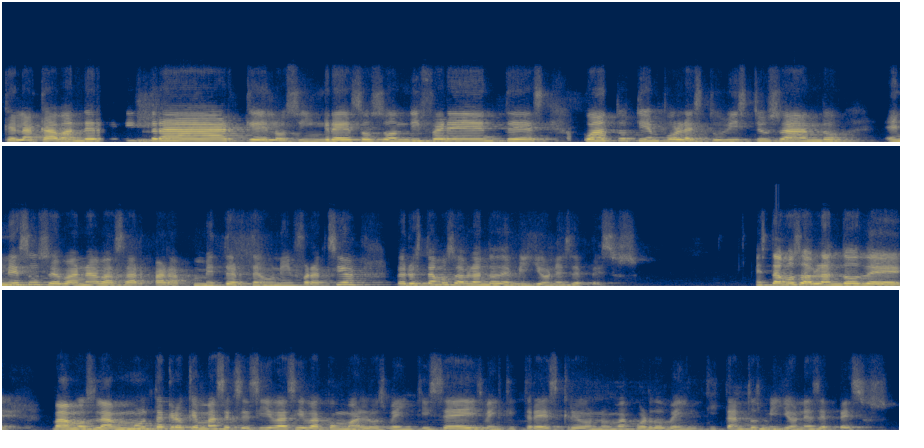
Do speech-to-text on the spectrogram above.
Que la acaban de registrar, que los ingresos son diferentes, cuánto tiempo la estuviste usando, en eso se van a basar para meterte en una infracción, pero estamos hablando de millones de pesos. Estamos hablando de, vamos, la multa creo que más excesiva sí va como a los 26, 23, creo, no me acuerdo, veintitantos millones de pesos.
